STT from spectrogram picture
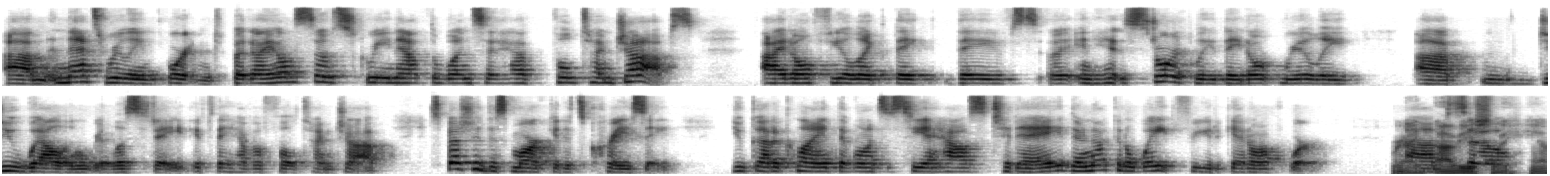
Um, and that's really important. But I also screen out the ones that have full time jobs. I don't feel like they they've uh, in historically they don't really uh, do well in real estate if they have a full time job. Especially this market, it's crazy. You've got a client that wants to see a house today; they're not going to wait for you to get off work. Right, um, obviously. So yeah.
